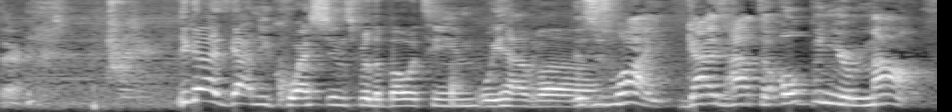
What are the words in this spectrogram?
There. You guys got any questions for the BOWA team? We have. Uh, This is why guys have to open your mouth,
